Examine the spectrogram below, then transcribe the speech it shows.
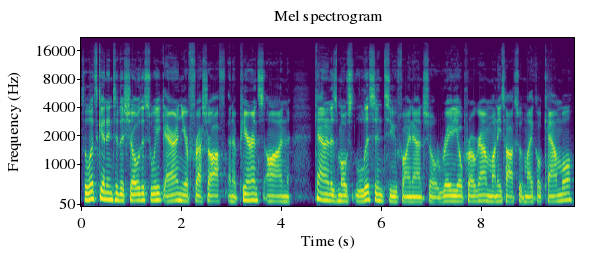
So let's get into the show this week. Aaron, you're fresh off an appearance on Canada's most listened to financial radio program, Money Talks with Michael Campbell.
